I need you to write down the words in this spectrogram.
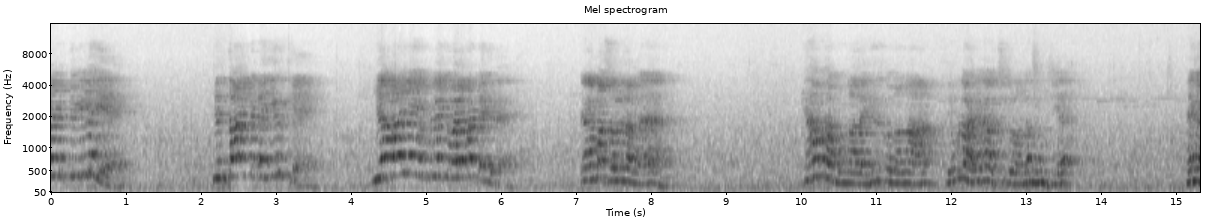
எனக்கு இல்லையே. என் தாய் கிட்ட இருக்கே. என் வாயில என் பிள்ளைக்கு வர மாட்டேங்குது எங்க அம்மா சொல்றாங்க கேமரா முன்னால இருக்கணும்னா எவ்வளவு அழகா வச்சுக்கிறோம்ல மூஞ்சிய? எங்க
